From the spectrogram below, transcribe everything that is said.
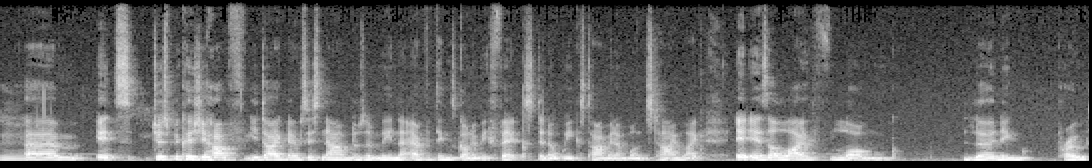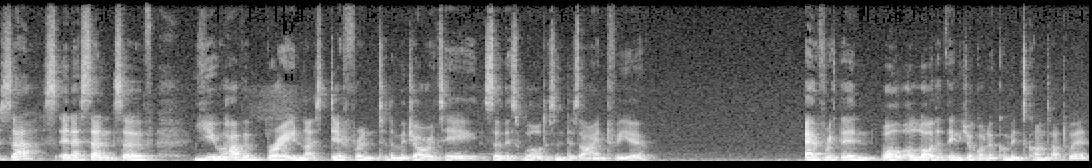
Mm. Um, it's just because you have your diagnosis now doesn't mean that everything's going to be fixed in a week's time, in a month's time. Like it is a lifelong learning process in a sense of you have a brain that's different to the majority, so this world isn't designed for you. Everything, well, a lot of the things you're going to come into contact with,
